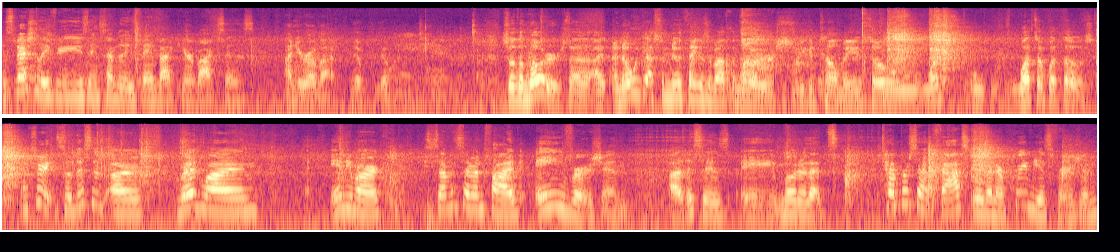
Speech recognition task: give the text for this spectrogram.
especially if you're using some of these Banebot gearboxes on your robot. Yep, yep. So the motors, uh, I, I know we got some new things about the motors. You could tell me. So what's what's up with those? That's right. So this is our Redline AndyMark 775A version. Uh, this is a motor that's 10% faster than our previous version,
